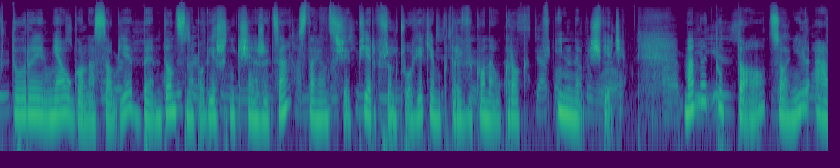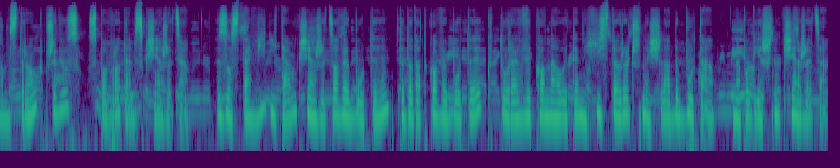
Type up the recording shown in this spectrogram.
który miał go na sobie, będąc na powierzchni Księżyca, stając się pierwszym człowiekiem, który wykonał krok w innym świecie. Mamy tu to, co Neil Armstrong przywiózł z powrotem z Księżyca. Zostawili tam księżycowe buty, te dodatkowe buty, które wykonały ten historyczny ślad buta na powierzchni Księżyca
